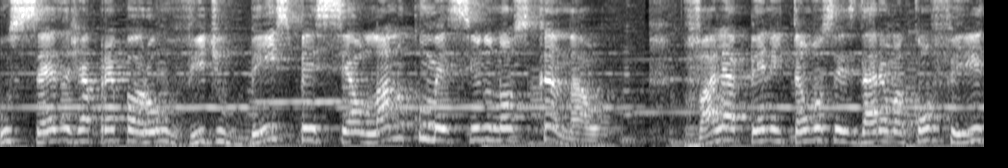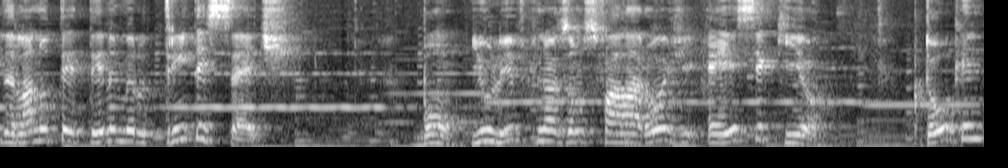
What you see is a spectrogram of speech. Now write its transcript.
o César já preparou um vídeo bem especial lá no comecinho do nosso canal. Vale a pena então vocês darem uma conferida lá no TT número 37. Bom, e o livro que nós vamos falar hoje é esse aqui, ó, Tolkien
